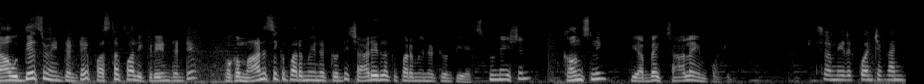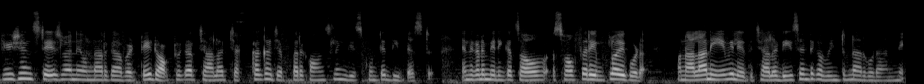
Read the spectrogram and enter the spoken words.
నా ఉద్దేశం ఏంటంటే ఫస్ట్ ఆఫ్ ఆల్ ఇక్కడ ఏంటంటే ఒక మానసిక పరమైనటువంటి శారీరక పరమైనటువంటి ఎక్స్ప్లెనేషన్ కౌన్సిలింగ్ ఈ అబ్బాయికి చాలా ఇంపార్టెంట్ సో మీరు కొంచెం కన్ఫ్యూజన్ స్టేజ్లోనే ఉన్నారు కాబట్టి డాక్టర్ గారు చాలా చక్కగా చెప్పారు కౌన్సిలింగ్ తీసుకుంటే ది బెస్ట్. ఎందుకంటే మీరు ఇంకా సాఫ్ట్వేర్ ఎంప్లాయీ కూడా. మన అలానే ఏమీ లేదు చాలా డీసెంట్గా వింటున్నారు కూడా అన్ని.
